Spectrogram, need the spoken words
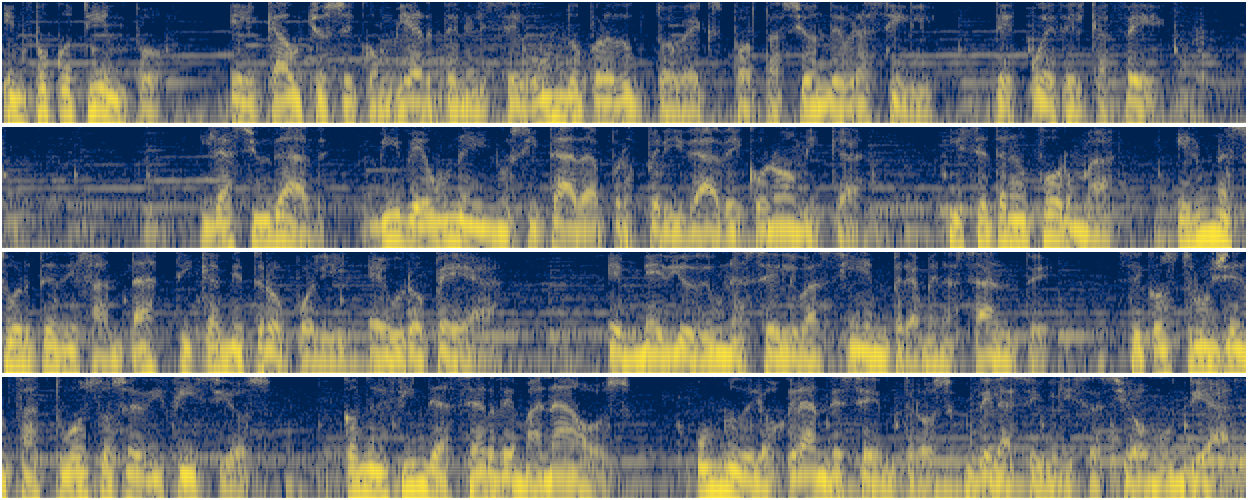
En poco tiempo, el caucho se convierte en el segundo producto de exportación de Brasil después del café. La ciudad vive una inusitada prosperidad económica y se transforma en una suerte de fantástica metrópoli europea. En medio de una selva siempre amenazante, se construyen fastuosos edificios con el fin de hacer de Manaos uno de los grandes centros de la civilización mundial.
